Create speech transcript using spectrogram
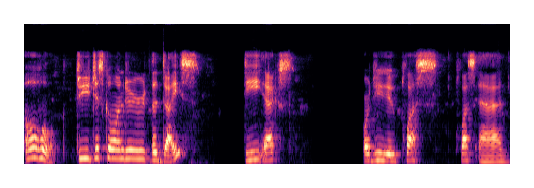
Oh, do you just go under the dice? DX? Or do you do plus plus add?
